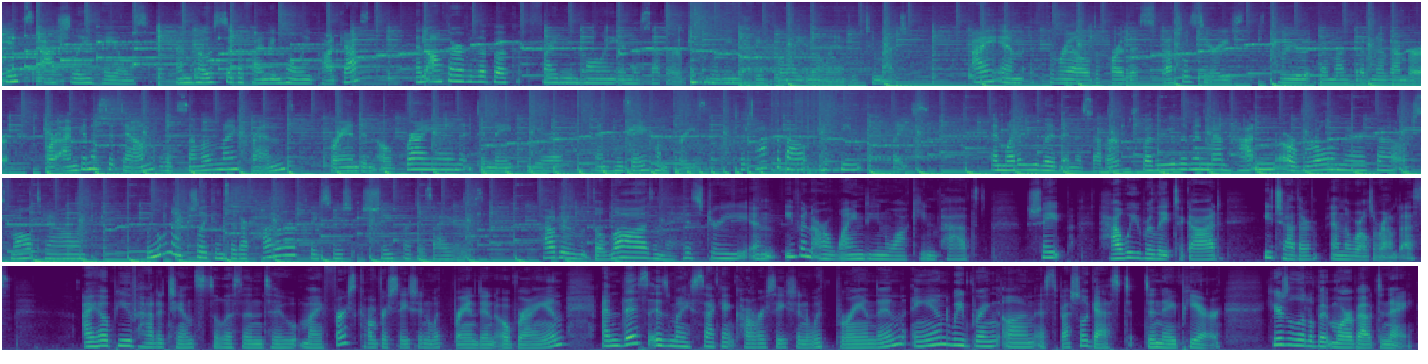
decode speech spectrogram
it's Ashley Hales. I'm host of the Finding Holy podcast and author of the book Finding Holy in the Suburbs Living Faithfully in the Land of Too Much. I am thrilled for this special series through the month of November, where I'm going to sit down with some of my friends, Brandon O'Brien, Danae Pierre, and Jose Humphreys, to talk about the theme of place. And whether you live in the suburbs, whether you live in Manhattan or rural America or small town, we want to actually consider how do our places shape our desires? How do the laws and the history and even our winding walking paths shape how we relate to God, each other, and the world around us? I hope you've had a chance to listen to my first conversation with Brandon O'Brien. And this is my second conversation with Brandon, and we bring on a special guest, Danae Pierre. Here's a little bit more about Danae.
